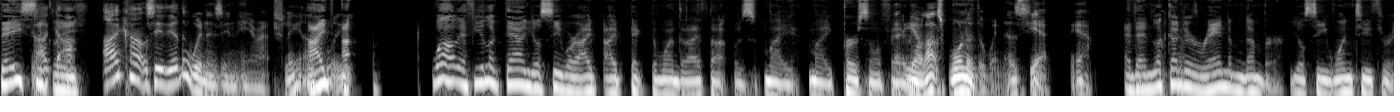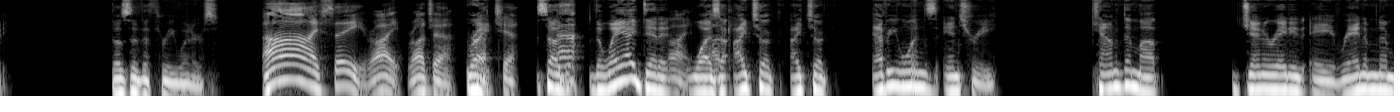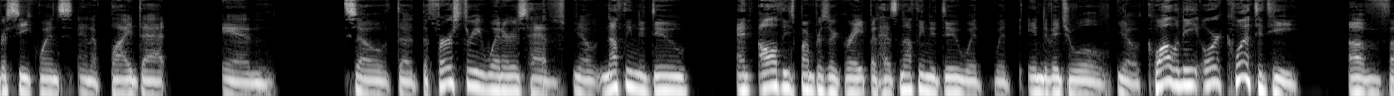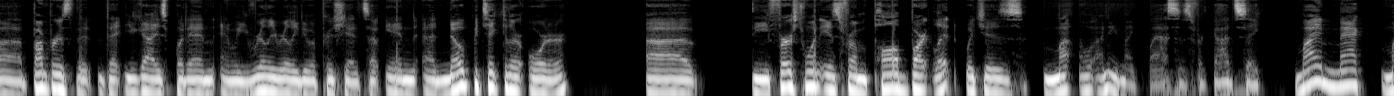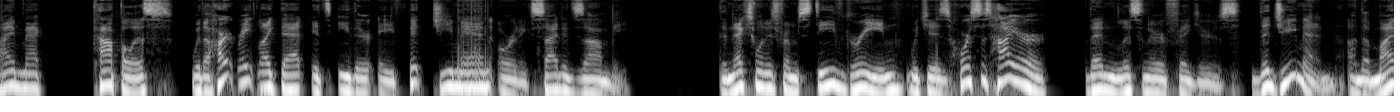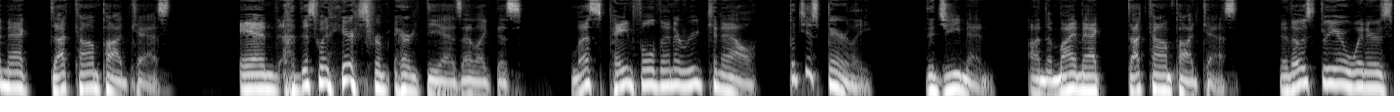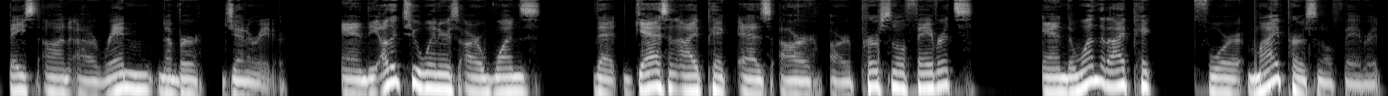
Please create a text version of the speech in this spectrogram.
Basically, I, I can't see the other winners in here. Actually, I, I well, if you look down, you'll see where I I picked the one that I thought was my my personal favorite. yeah, that's one of the winners. Yeah, yeah. and then look under random number. You'll see one, two, three. Those are the three winners. Ah, I see. Right, Roger. Right. Gotcha. So the, the way I did it Right, was okay. I took I took everyone's entry, counted them up, generated a random number sequence, and applied that. And so the the first three winners have you know nothing to do, and all these bumpers are great, but has nothing to do with with individual you know quality or quantity of uh, bumpers that that you guys put in, and we really really do appreciate it. So in uh, no particular order. Uh, the first one is from Paul Bartlett, which is my. Oh, I need my glasses for God's sake. My Mac, my Macopolis. With a heart rate like that, it's either a fit G-man or an excited zombie. The next one is from Steve Green, which is horses higher than listener figures. The G-men on the mymac.com podcast. And this one here is from Eric Diaz. I like this. Less painful than a root canal, but just barely the G Men on the mymac.com podcast. Now, those three are winners based on a random number generator. And the other two winners are ones that Gaz and I picked as our, our personal favorites. And the one that I picked for my personal favorite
